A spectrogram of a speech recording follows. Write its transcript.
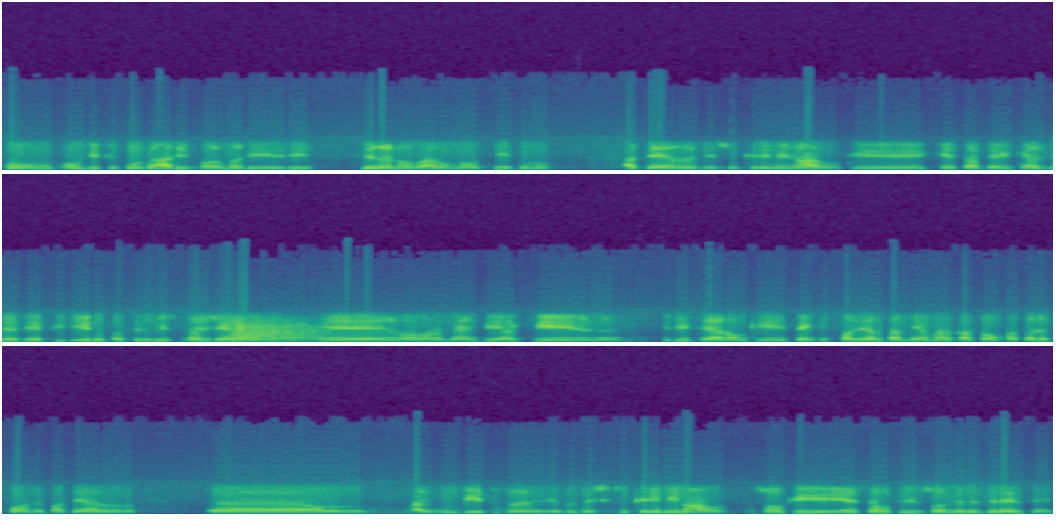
com, com dificuldade, forma de, de, de renovar o meu título. Até registro criminal, que, que também que às vezes é pedido para serviço estrangeiro, e normalmente aqui né, disseram que tem que fazer também marcação para telefone para ter eh, um dito registro criminal. Só que essa é a autorização de residência.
